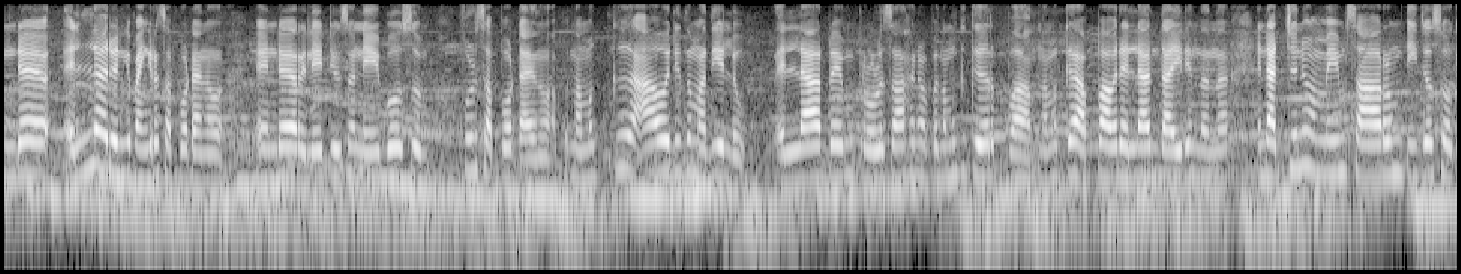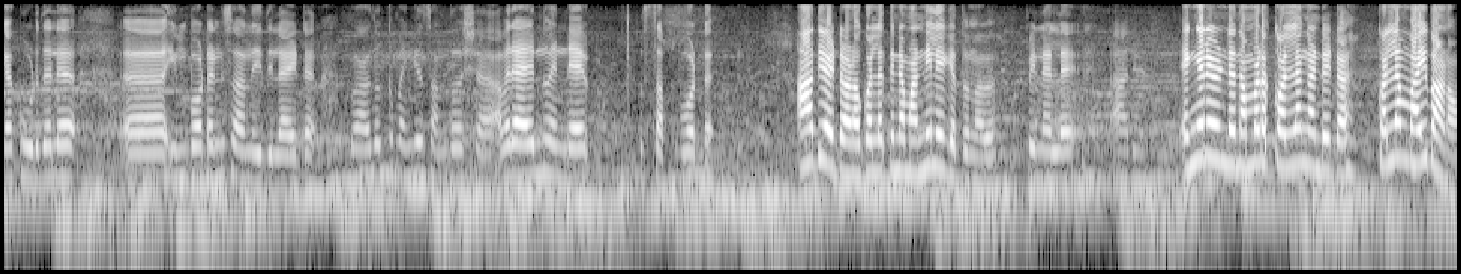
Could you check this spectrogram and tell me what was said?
എന്റെ എല്ലാവരും എനിക്ക് ഭയങ്കര സപ്പോർട്ടായിരുന്നു എന്റെ റിലേറ്റീവ്സും നെയ്ബേഴ്സും ഫുൾ സപ്പോർട്ടായിരുന്നു അപ്പം നമുക്ക് ആ ഒരു ഇത് മതിയല്ലോ. എല്ലാവരുടെയും പ്രോത്സാഹനം അപ്പം നമുക്ക് കയറിപ്പോവാം നമുക്ക് അപ്പം അവരെല്ലാം ധൈര്യം തന്ന് എന്റെ അച്ഛനും അമ്മയും സാറും ടീച്ചേഴ്സും ഒക്കെ കൂടുതൽ ഇമ്പോർട്ടൻസ് ആണ് ഇതിലായിട്ട്. അപ്പോൾ അതൊക്കെ ഭയങ്കര സന്തോഷമാണ് അവരായിരുന്നു എന്റെ സപ്പോർട്ട് ആദ്യമായിട്ടാണോ കൊല്ലത്തിന്റെ മണ്ണിലേക്ക് എത്തുന്നത്? പിന്നല്ലേ ആദ്യം. എങ്ങനെയുണ്ട് നമ്മുടെ കൊല്ലം കണ്ടിട്ട്? കൊല്ലം വൈബാണോ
